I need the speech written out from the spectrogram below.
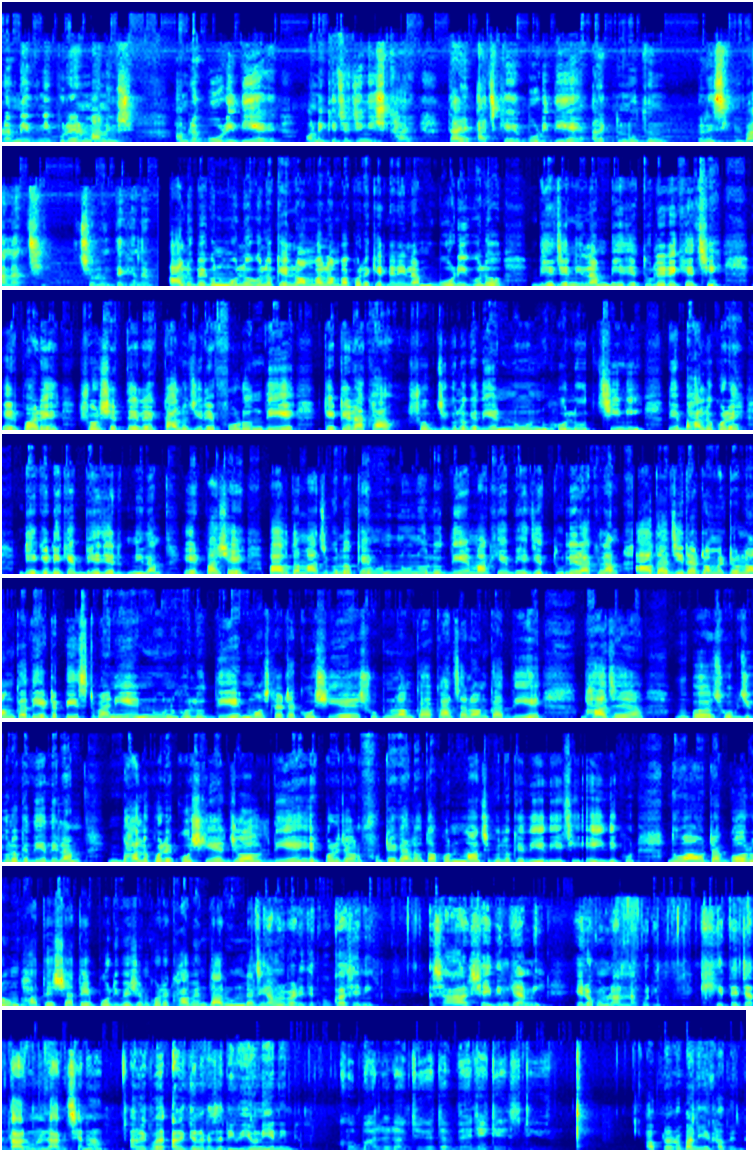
আমরা মেদিনীপুরের মানুষ, আমরা বড়ি দিয়ে অনেক কিছু জিনিস খাই। তাই আজকে বড়ি দিয়ে আরেকটা নতুন রেসিপি বানাচ্ছি। চলুন দেখে নেব। আলু, বেগুন মূলোগুলোকে লম্বা লম্বা করে কেটে নিলাম। বড়িগুলো ভেজে নিলাম, ভেজে তুলে রেখেছি। এরপরে সর্ষের তেলে কালো জিরে ফোড়ন দিয়ে কেটে রাখা সবজিগুলোকে দিয়ে নুন, হলুদ, চিনি দিয়ে ভালো করে ঢেকে ঢেকে ভেজে নিলাম। এর পাশে পাবদা মাছগুলোকে নুন, হলুদ দিয়ে মাখিয়ে ভেজে তুলে রাখলাম। আদা, জিরা, টমেটো, লঙ্কা দিয়ে একটা পেস্ট বানিয়ে নুন, হলুদ দিয়ে মশলাটা কষিয়ে শুকনো লঙ্কা, কাঁচা লঙ্কা দিয়ে ভাজা সবজিগুলোকে দিয়ে দিলাম। ভালো করে কষিয়ে জল দিয়ে এরপরে যখন ফুটে গেল তখন মাছগুলোকে দিয়ে দিয়েছি। এই দেখুন ধোঁয়া ওটা গরম ভাতের সাথে পরিবেশন করে খাবেন দারুণ লাগে আমার বাড়িতে কুক আসেনি আর সেই দিনকে আমি এরকম রান্না করি। খেতে যা দারুণ লাগছে না? আরেকবার আরেকজনের কাছে রিভিউ নিয়ে নিন। খুব ভালো লাগছে খেতে ভেরি টেস্টি আপনারাও বানিয়ে খাবেন।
